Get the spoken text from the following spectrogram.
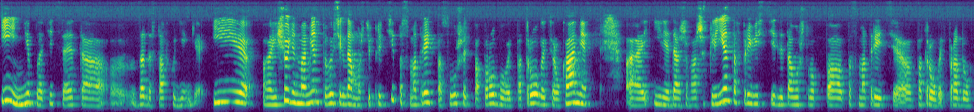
и не платить за это, э, за доставку деньги. И э, еще один момент, вы всегда можете прийти, посмотреть, послушать, попробовать, потрогать руками э, или даже ваших клиентов привести для того, чтобы посмотреть, потрогать продукт.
